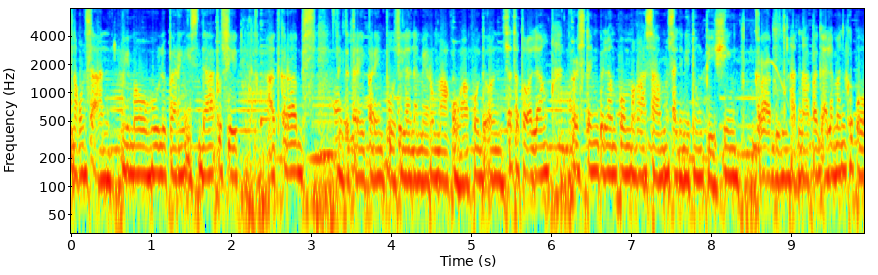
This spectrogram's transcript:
na kung saan may mahuhulo pa rin isda, pusit at crabs. Nagtatry pa rin po sila na merong makuha po doon. Sa totoo lang, first time ko lang po makasama sa ganitong fishing, crabbing. At napag-alaman ko po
